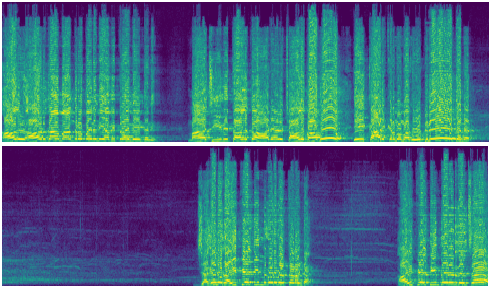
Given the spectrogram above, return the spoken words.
ఆడు ఆడుదాం ఆంధ్ర పైన మీ అభిప్రాయం ఏంటని? మా జీవితాలతో ఆడాడు చాలు బాబు ఈ కార్యక్రమం మాకు వద్దునే వద్దన్నారు. జగన్ ఒక ఐపీఎల్ టీం కూడా పెడతాడంట. ఆ ఐపీఎల్ టీం పేరేంటి తెలుసా?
